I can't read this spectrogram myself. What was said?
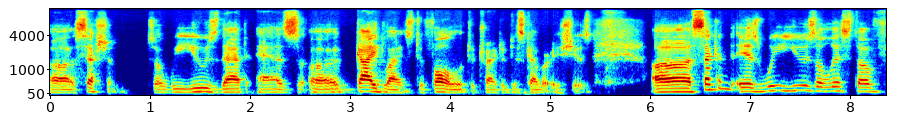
uh, session. So we use that as uh, guidelines to follow to try to discover issues. Uh, second is we use a list of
